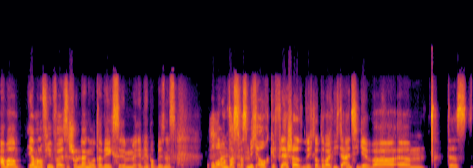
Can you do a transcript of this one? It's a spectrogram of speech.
Aber ja, man, auf jeden Fall ist es schon lange unterwegs im, im Hip-Hop-Business. Oh, und was, was mich auch geflasht hat, und ich glaube, da war ich nicht der Einzige, war ähm, das,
